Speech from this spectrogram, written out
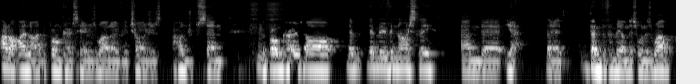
I like, I like the Broncos here as well over the Chargers, 100. percent The Broncos are they're, they're moving nicely, and uh, yeah, Denver for me on this one as well.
